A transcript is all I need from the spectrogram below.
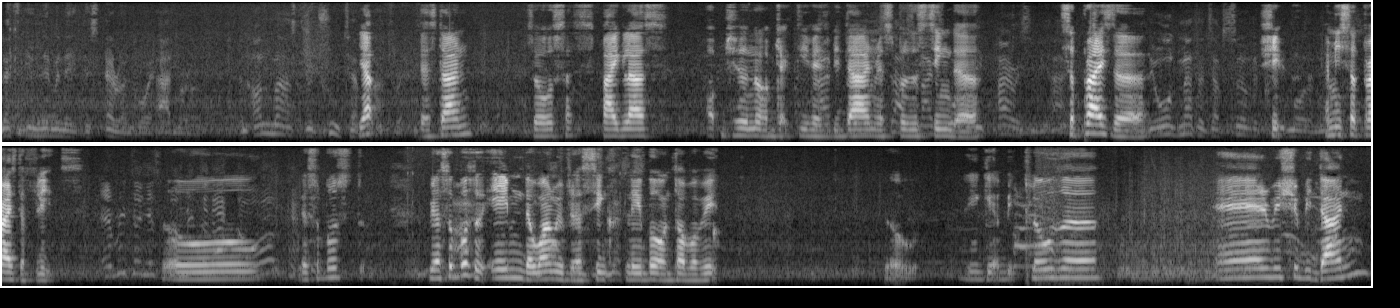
let's eliminate this errand boy admiral and unmask the true Yep, that's done. So spyglass optional objective has been done. We're supposed to sink the surprise the ship. I mean surprise the fleets. So you're supposed to we are supposed to aim the one with the sink label on top of it. So you get a bit closer and we should be done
